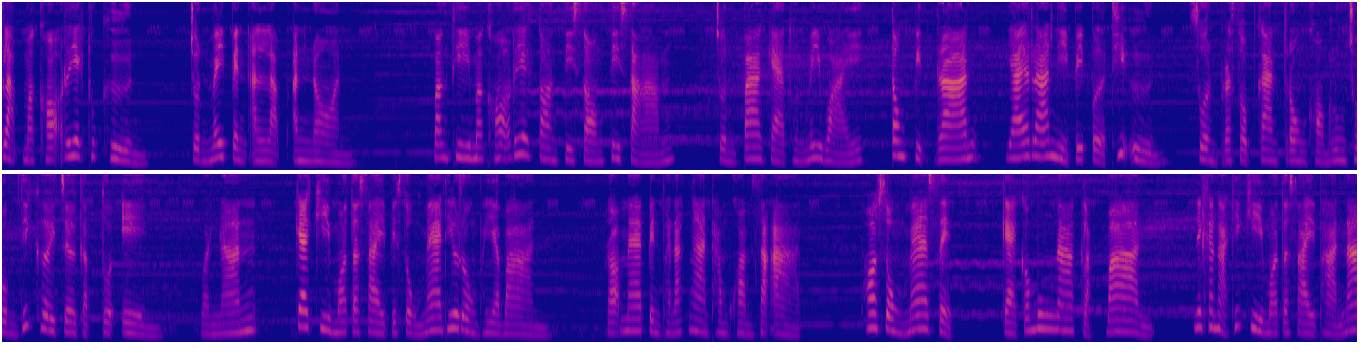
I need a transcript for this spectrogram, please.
กลับมาเคาะเรียกทุกคืน จนไม่เป็นอันหลับอันนอน บางทีมาเคาะเรียกตอนตีสองตีสามจนป้าแกทนไม่ไหว ต้องปิดร้านย้ายร้านหนีไปเปิดที่อื่น ส่วนประสบการณ์ตรงของลุงชมที่เคยเจอกับตัวเอง วันนั้นแกขี่มอเตอร์ไซค์ไปส่งแม่ที่โรงพยาบาล เพราะแม่เป็นพนักงานทำความสะอาด พอส่งแม่เสร็จ แกก็มุ่งหน้ากลับบ้าน ในขณะที่ขี่มอเตอร์ไซค์ผ่านหน้า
